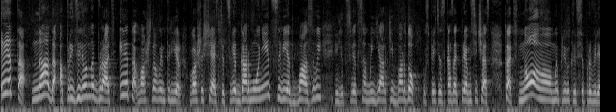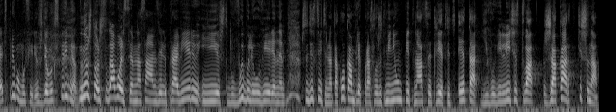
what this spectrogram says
это надо определенно брать, это ваш новый интерьер, ваше счастье, цвет гармонии, цвет базовый или цвет самый яркий бордо, успейте заказать прямо сейчас. Кать, но мы привыкли все проверять в прямом эфире, ждем эксперимента. Ну что ж, с удовольствием на самом деле проверю, и чтобы вы были уверены, что действительно такой комплект прослужит минимум 15 лет, ведь это его величество Жаккард. Тишина.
